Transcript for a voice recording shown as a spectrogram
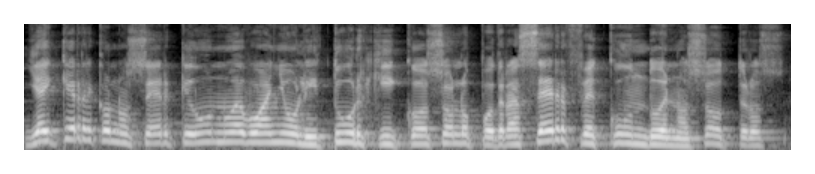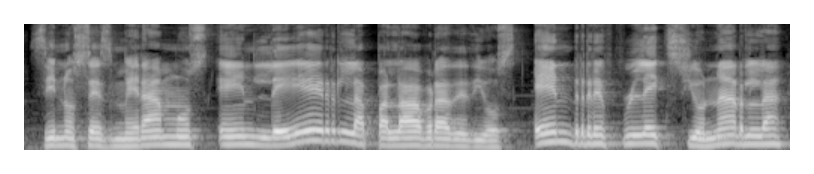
y hay que reconocer que un nuevo año litúrgico solo podrá ser fecundo en nosotros si nos esmeramos en leer la palabra de Dios, en reflexionarla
